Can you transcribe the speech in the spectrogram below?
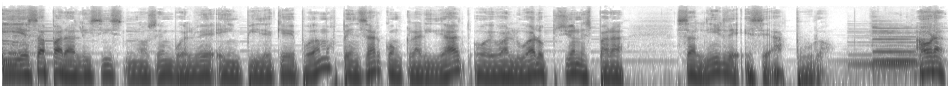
Y esa parálisis nos envuelve e impide que podamos pensar con claridad o evaluar opciones para salir de ese apuro. Ahora,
